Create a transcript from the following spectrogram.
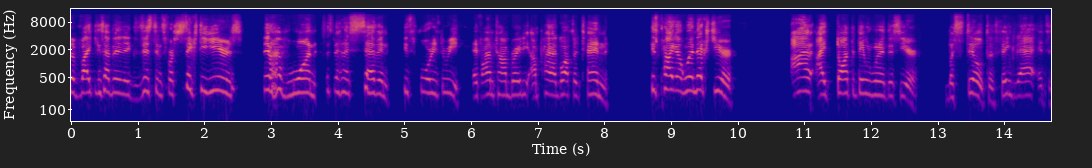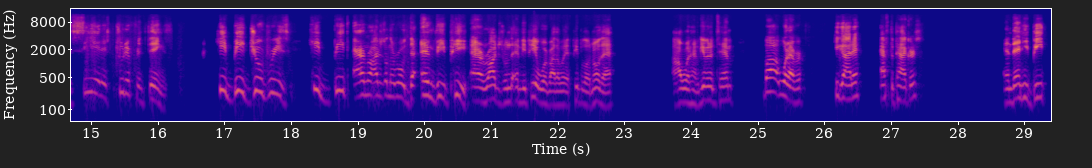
The Vikings have been in existence for 60 years. They don't have one. This man has seven. He's 43. If I'm Tom Brady, I'm probably gonna go after 10. He's probably gonna win next year. I I thought that they would win it this year. But still, to think that and to see it is two different things. He beat Drew Brees. He beat Aaron Rodgers on the road, the MVP. Aaron Rodgers won the MVP award, by the way. If people don't know that, I wouldn't have given it to him. But whatever. He got it after Packers. And then he beat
